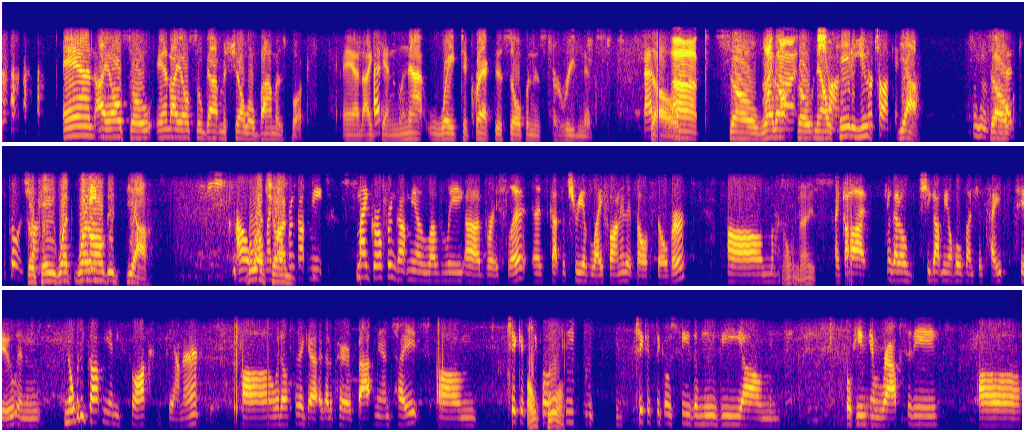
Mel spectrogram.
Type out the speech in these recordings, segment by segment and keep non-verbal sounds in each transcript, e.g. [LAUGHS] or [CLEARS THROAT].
[LAUGHS] and I also and I also got Michelle Obama's book, and I Excellent. cannot wait to crack this open and start reading it. So, Uh, so what? I All, got- so now, Sean, Katie, you we're talking. yeah. Mhm, so- go ahead. So, Sean. Katie, what what all did? Yeah. Oh, well, my Sean. girlfriend got me. My girlfriend got me a lovely uh bracelet. It's got the tree of life on it. It's all silver. Um, Oh, nice. I got I got a she got me a whole bunch of tights too, and nobody got me any socks. Damn it. Uh, what else did I get? I got a pair of Batman tights. Um, tickets Oh, to go cool. see tickets to go see the movie um, Bohemian Rhapsody. Uh,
